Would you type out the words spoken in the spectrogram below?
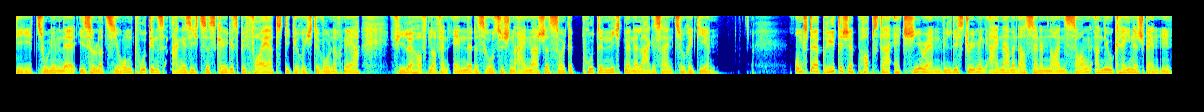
Die zunehmende Isolation Putins angesichts des Krieges befeuert die Gerüchte wohl noch mehr. Viele hoffen auf ein Ende des russischen Einmarsches, sollte Putin nicht mehr in der Lage sein zu regieren. Und der britische Popstar Ed Sheeran will die Streaming-Einnahmen aus seinem neuen Song an die Ukraine spenden.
